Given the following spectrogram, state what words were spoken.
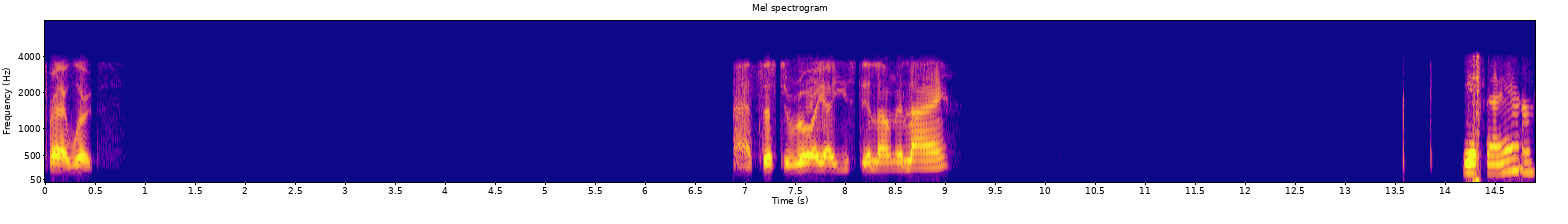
Prayer works. Uh, Sister Roy, are you still on the line? Yes, I am.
